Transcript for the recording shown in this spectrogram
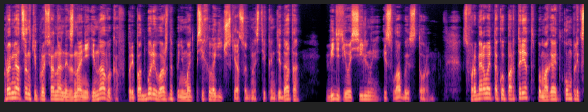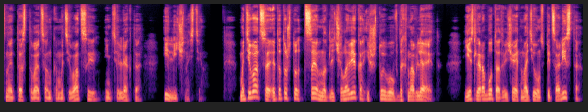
Кроме оценки профессиональных знаний и навыков, при подборе важно понимать психологические особенности кандидата, видеть его сильные и слабые стороны. Сформировать такой портрет помогает комплексная тестовая оценка мотивации, интеллекта и личности. Мотивация – это то, что ценно для человека и что его вдохновляет. Если работа отвечает мотивам специалиста,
